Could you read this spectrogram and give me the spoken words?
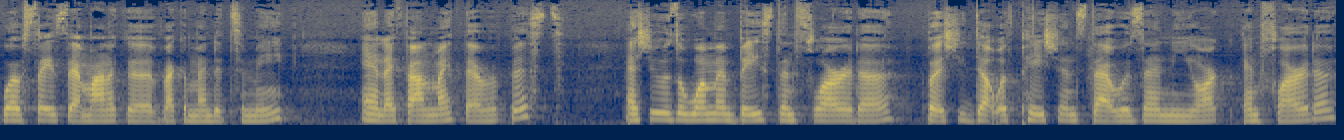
websites that Monica recommended to me and I found my therapist and she was a woman based in Florida, but she dealt with patients that was in New York and Florida.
